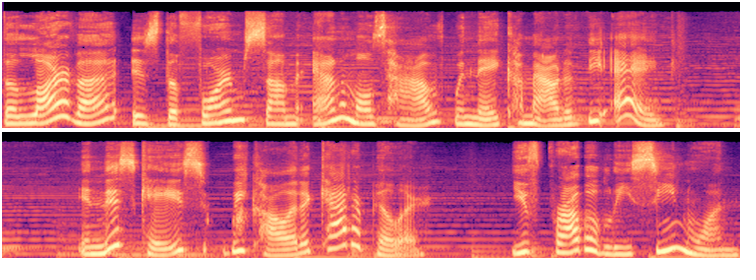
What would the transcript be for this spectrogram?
The larva is the form some animals have when they come out of the egg. In this case, we call it a caterpillar. You've probably seen one.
